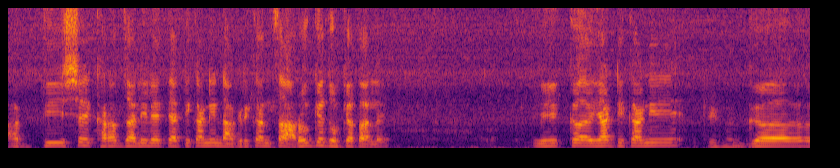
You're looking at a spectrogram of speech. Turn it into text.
अतिशय खराब झालेली आहे. त्या ठिकाणी नागरिकांचं आरोग्य धोक्यात आलं आहे एक या ठिकाणी ग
